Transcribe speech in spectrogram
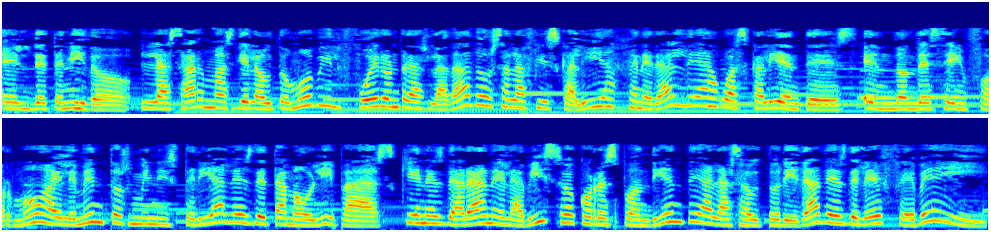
El detenido, las armas y el automóvil fueron trasladados a la Fiscalía General de Aguascalientes, en donde se informó a elementos ministeriales de Tamaulipas, quienes darán el aviso correspondiente a las autoridades del FBI.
